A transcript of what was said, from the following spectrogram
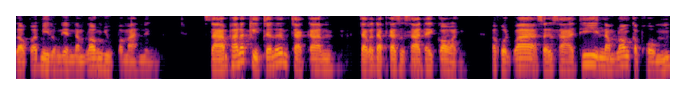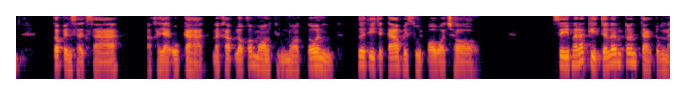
เราก็มีโรงเรียนนำร่องอยู่ประมาณหนึ่งสามภารกิจจะเริ่มจากการจากระดับการศึกษาใดก่อน ปรากฏว่าสศึกษาที่นำร่องกับผม ก็เป็นสศึกษาอ่าขยายโอกาสนะครับ เราก็มองถึงมต้น เพื่อที่จะก้าวไปสู่ปวชสี่ภารกิจจะเริ่มต้นจากตรงไหน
